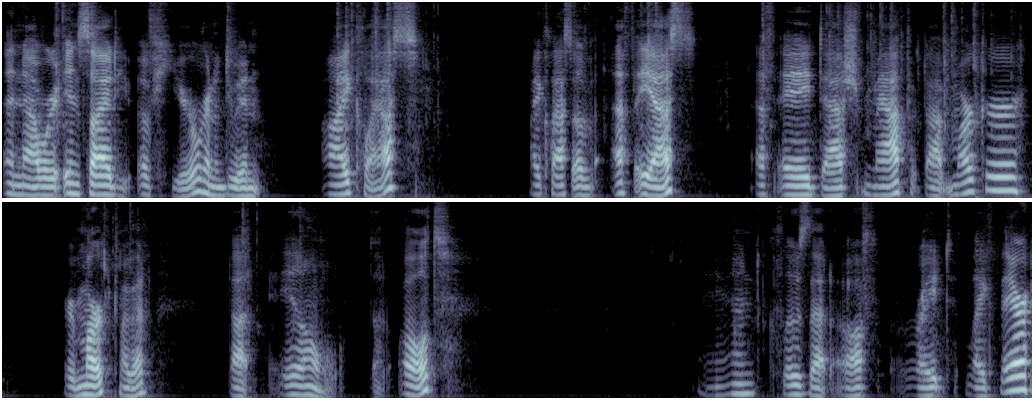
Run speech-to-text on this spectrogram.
And now we're inside of here. We're going to do an I class, I class of FAS, FA dash map dot marker, or marked, my bad, dot L dot alt, and close that off right like there.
